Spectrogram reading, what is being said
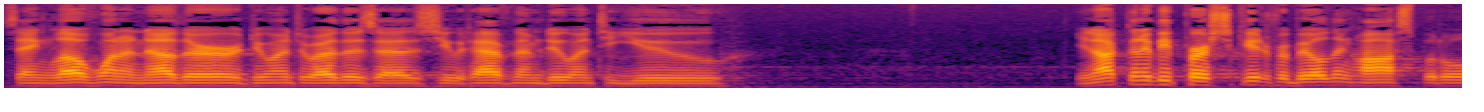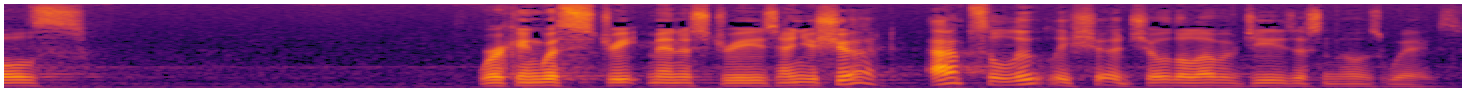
saying, Love one another, do unto others as you would have them do unto you. You're not going to be persecuted for building hospitals, working with street ministries, and you should, absolutely should, show the love of Jesus in those ways.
